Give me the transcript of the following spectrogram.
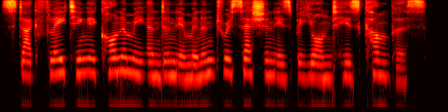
stagflating economy and an imminent recession is beyond his compass.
